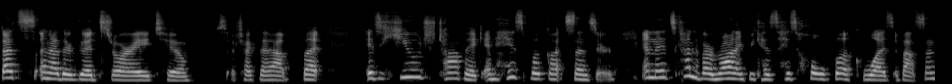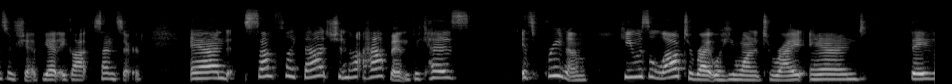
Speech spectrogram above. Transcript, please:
that's another good story too. So check that out. But it's a huge topic and his book got censored. And it's kind of ironic because his whole book was about censorship, yet it got censored. And stuff like that should not happen because it's freedom. He was allowed to write what he wanted to write and they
